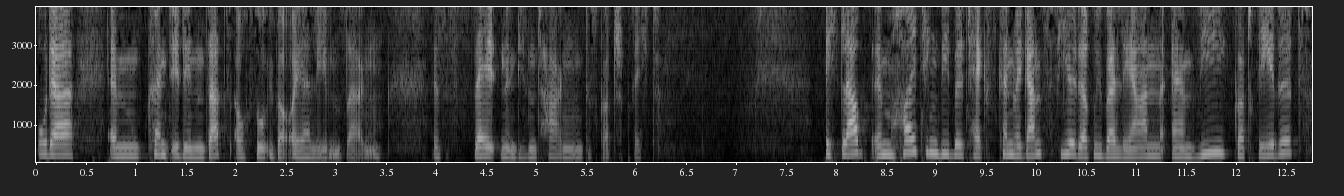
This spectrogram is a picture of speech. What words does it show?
Oder ähm, könnt ihr den Satz auch so über euer Leben sagen? Es ist selten in diesen Tagen, dass Gott spricht. Ich glaube, im heutigen Bibeltext können wir ganz viel darüber lernen, ähm, wie Gott redet,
